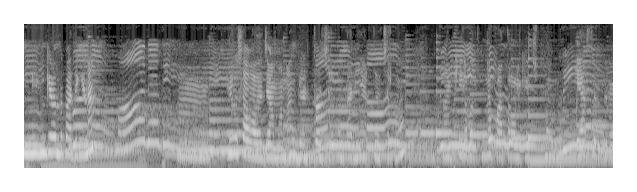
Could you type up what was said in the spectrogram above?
இங்கே இங்கே வந்து பார்த்தீங்கன்னா யூஸ் ஆகாத ஜாமான்லாம் இங்கே எடுத்து வச்சுருக்கோம். தனியாக எடுத்து வச்சுருக்கோம். கீழே பார்த்தீங்கன்னா பாத்திரம் விளக்கி வச்சுப்போம். கேஸ் இருக்கிற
